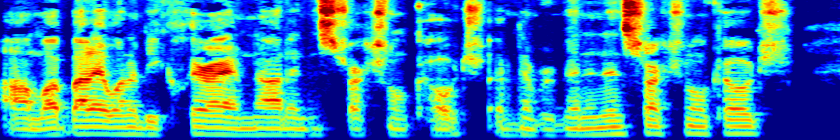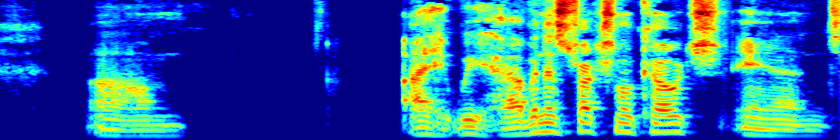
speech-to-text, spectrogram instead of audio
Um, but I want to be clear, I am not an instructional coach. I've never been an instructional coach. Um, I we have an instructional coach, and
